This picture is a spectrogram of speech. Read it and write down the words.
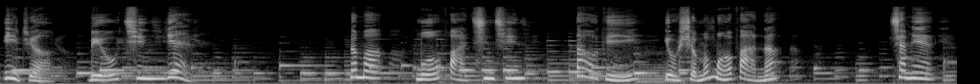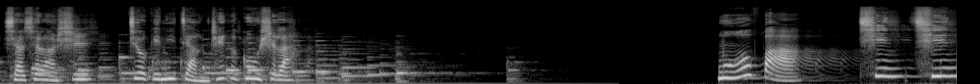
译者刘清燕。那么，魔法亲亲到底有什么魔法呢？下面，小雪老师就给你讲这个故事啦。魔法亲亲。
